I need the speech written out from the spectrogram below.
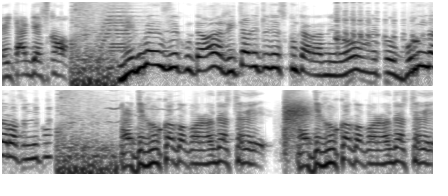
రీఛార్జ్ చేసుకో. నెట్ బ్యాలెన్స్ లేకుంటా రీఛార్జ్ ఎట్లా చేసుకుంటారా నేను? నీకు బుర్రుందారా అసలు నీకు? ప్రతి కుక్కకు ఒక రోజు వస్తుంది ప్రతి కుక్కకు ఒక రోజు వస్తుంది.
